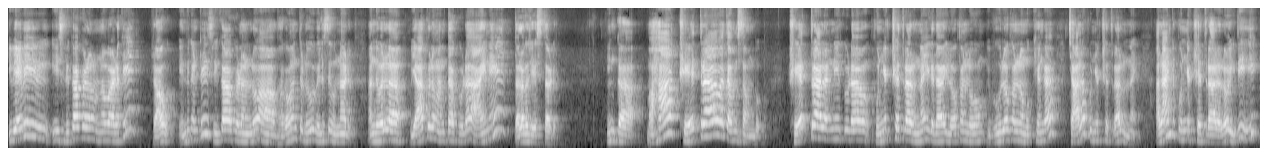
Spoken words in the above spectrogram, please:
ఇవేవి ఈ శ్రీకాకుళం ఉన్న వాళ్ళకి రావు. ఎందుకంటే శ్రీకాకుళంలో ఆ భగవంతుడు వెలిసి ఉన్నాడు. అందువల్ల వ్యాకులం అంతా కూడా ఆయనే తొలగజేస్తాడు. ఇంకా మహాక్షేత్రావతంసంబు క్షేత్రాలన్నీ కూడా పుణ్యక్షేత్రాలు ఉన్నాయి కదా ఈ లోకంలో. ఈ భూలోకంలో ముఖ్యంగా చాలా పుణ్యక్షేత్రాలు ఉన్నాయి అలాంటి పుణ్యక్షేత్రాలలో ఇది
